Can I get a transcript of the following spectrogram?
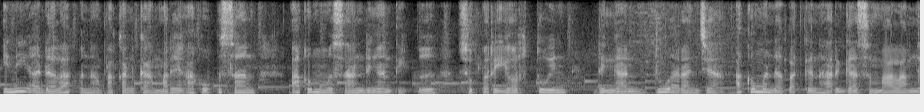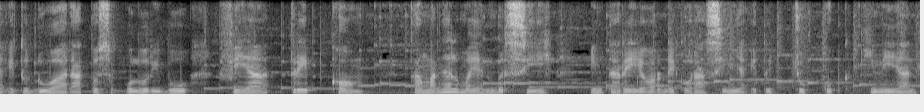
Ini adalah penampakan kamar yang aku pesan. Aku memesan dengan tipe superior twin dengan dua ranjang. Aku mendapatkan harga semalamnya itu 210.000 via Tripcom. Kamarnya lumayan bersih, interior dekorasinya itu cukup kekinian,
